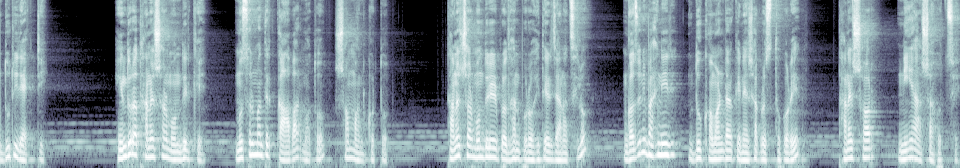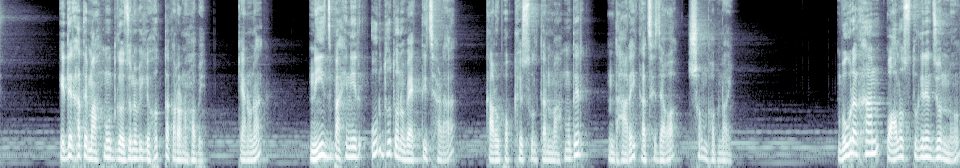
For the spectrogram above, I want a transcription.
দুটির একটি। হিন্দুরা থানেশ্বর মন্দিরকে মুসলমানদের কাবার মতো সম্মান করত। থানেশ্বর মন্দিরের প্রধান পুরোহিতের জানা ছিল, গজনী বাহিনীর দু কমান্ডারকে নেশাগ্রস্ত করে থানেশ্বর নিয়ে আসা হচ্ছে। এদের হাতে মাহমুদ গজনবীকে হত্যা করানো হবে। কেননা, নিজ বাহিনীর ঊর্ধ্বতন ব্যক্তি ছাড়া কারও পক্ষে সুলতান মাহমুদের ধারে কাছে যাওয়া সম্ভব নয়। বগুড়া খান ও আলস্তুগিনের জন্য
